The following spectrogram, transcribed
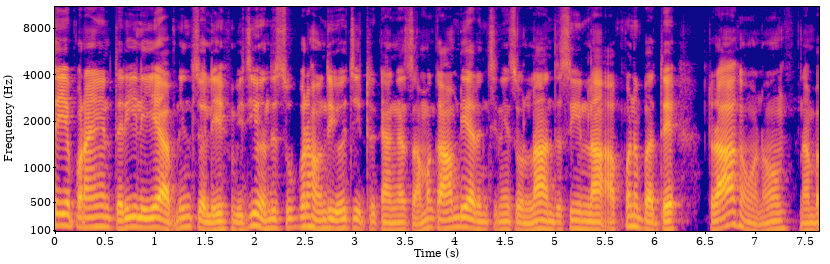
செய்ய போகிறாங்கன்னு தெரியலையே அப்படின்னு சொல்லி விஜய் வந்து சூப்பராக வந்து யோசிச்சுட்டு இருக்காங்க செம காமெடியாக இருந்துச்சுன்னே சொல்லலாம். அந்த சீன்லாம் அப்பன்னு பார்த்து ராகவனும் நம்ம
